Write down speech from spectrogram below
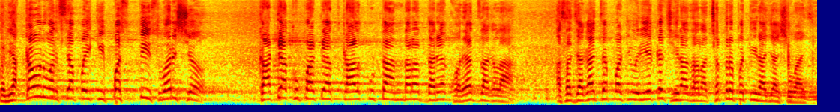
पण एक्कावन्न वर्षापैकी पस्तीस वर्ष काट्या कुपाट्यात काळकुटा अंधारात दऱ्या खोऱ्यात जागला. असा जगाच्या पाठीवर एकच हिरा झाला छत्रपती राजा शिवाजी.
